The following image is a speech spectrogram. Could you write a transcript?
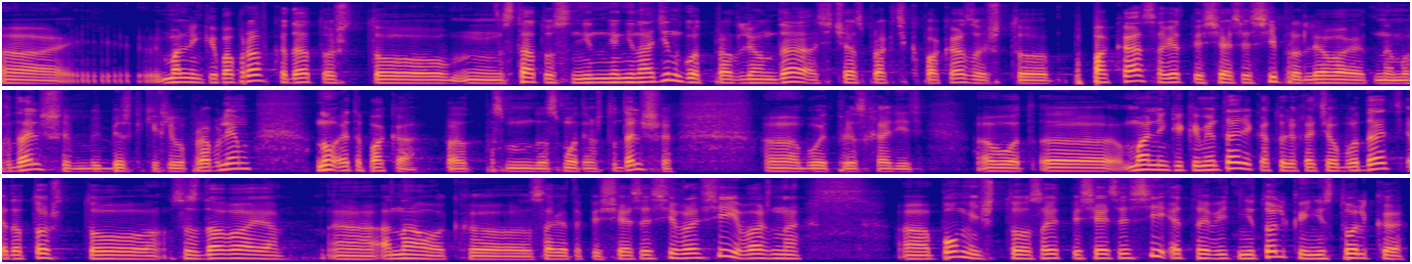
Э, маленькая поправка, да, то, что статус не, не на один год продлен, да, а сейчас практика показывает, что пока Совет PCI-SSC продлевает нам их дальше без каких-либо проблем, но это пока. Посмотрим, что дальше. Э, будет происходить. Вот. Э, маленький комментарий, который хотел бы дать, это то, что создавая аналог Совета PCI-SSC в России, важно помнить, что Совет PCI-SSC это ведь не только и не столько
